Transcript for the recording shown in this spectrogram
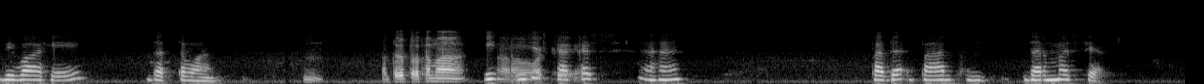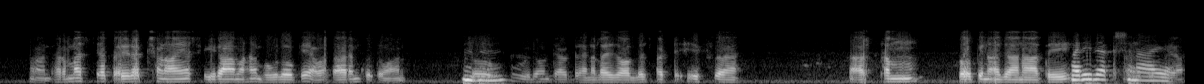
विवाहे दत्तवान्। Hmm. अत्र प्रथम. पद धर्मस्य। धर्मस्य परिरक्षणाय श्रीरामः भूलोके अवतारं कृतवान्। So Mhm. we don't have to analyze all this but if अर्थं कोऽपि न जानाति परिरक्षणाय।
